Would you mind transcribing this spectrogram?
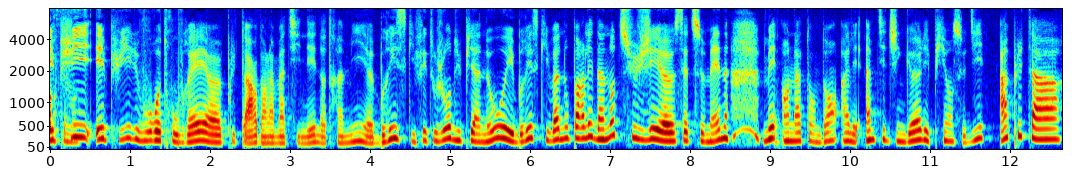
Et puis, et puis, vous retrouverez euh, plus tard dans la matinée notre ami euh, Brice qui fait toujours du piano et Brice qui va nous parler d'un autre sujet euh, cette semaine. Mais en attendant, allez, un petit jingle et puis on se dit à plus tard.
